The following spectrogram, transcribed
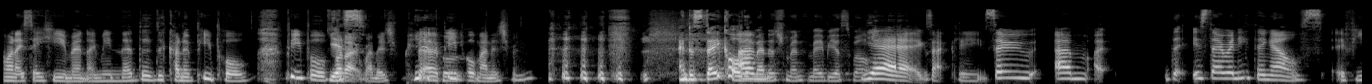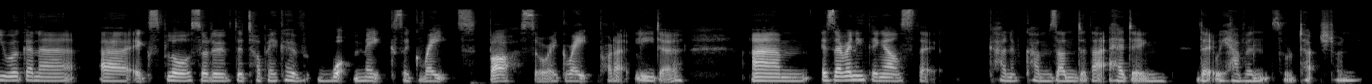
when I say human, I mean the the, the kind of people, people yes. product management, people, uh, people management, and the stakeholder um, management maybe as well. Yeah, exactly. So, um, is there anything else if you were gonna uh, explore sort of the topic of what makes a great boss or a great product leader? Um, is there anything else that kind of comes under that heading that we haven't sort of touched on?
